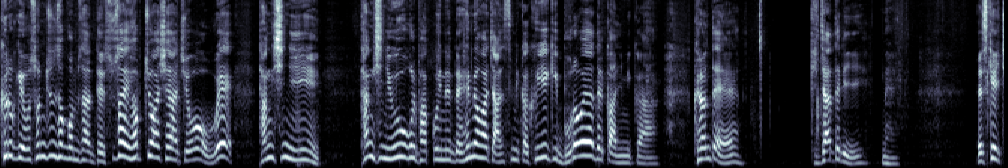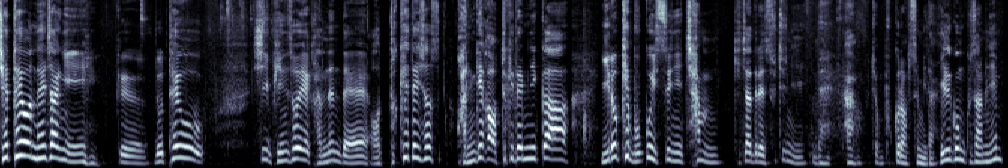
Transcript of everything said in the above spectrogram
그러게요. 손준성 검사한테 수사에 협조하셔야죠. 왜 당신이, 당신이 의혹을 받고 있는데 해명하지 않습니까? 그 얘기 물어야 될 거 아닙니까? 그런데 기자들이, 네. SK 최태원 회장이 그 노태우 씨 빈소에 갔는데 어떻게 되셨 관계가 어떻게 됩니까? 이렇게 묻고 있으니 참 기자들의 수준이 네. 아유, 좀 부끄럽습니다. 1093님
